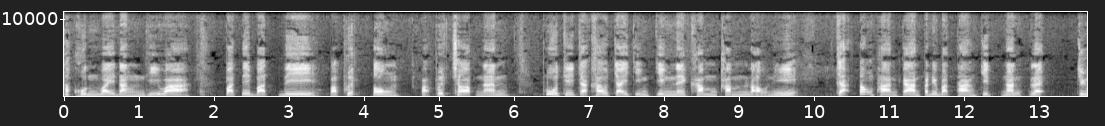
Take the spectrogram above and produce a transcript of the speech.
ธคุณไว้ดังที่ว่า ปฏิบัติดีประพฤติตรงประพฤติชอบนั้น ผู้ที่จะเข้าใจจริง ๆ ในคำคำเหล่านี้ จะต้องผ่านการปฏิบัติทางจิตนั้นแหละจึง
